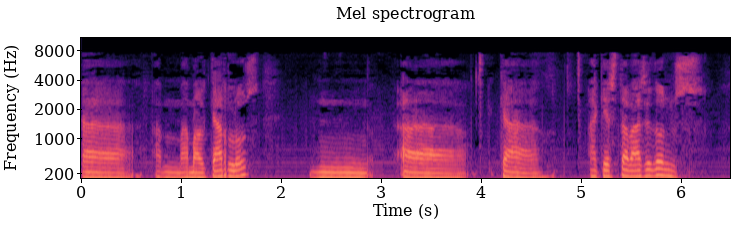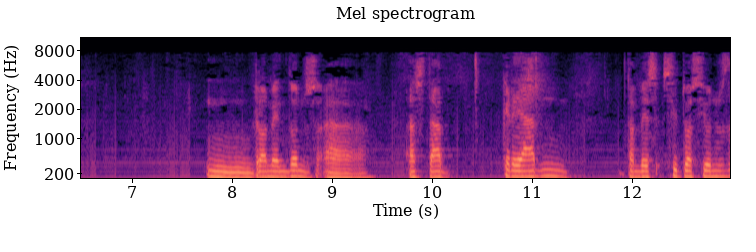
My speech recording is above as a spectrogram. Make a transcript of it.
eh, amb, amb el Carlos mm, eh, que aquesta base doncs mm, realment doncs eh, està creant també situacions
